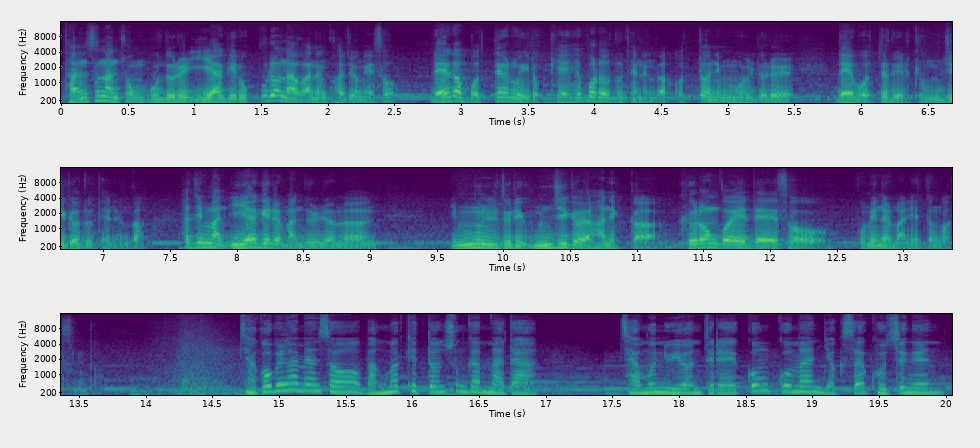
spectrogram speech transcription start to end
단순한 정보들을 이야기로 꾸려나가는 과정에서 내가 멋대로 이렇게 해버려도 되는가? 어떤 인물들을 내 멋대로 이렇게 움직여도 되는가? 하지만 이야기를 만들려면 인물들이 움직여야 하니까 그런 거에 대해서 고민을 많이 했던 것 같습니다. 작업을 하면서 막막했던 순간마다 자문위원들의 꼼꼼한 역사 고증은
